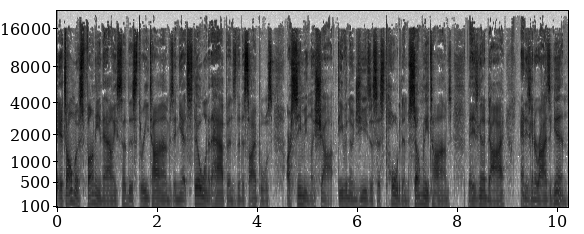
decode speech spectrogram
it's almost funny now. He said this three times, and yet still when it happens, the disciples are seemingly shocked, even though Jesus has told them so many times that he's going to die and he's going to rise again.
